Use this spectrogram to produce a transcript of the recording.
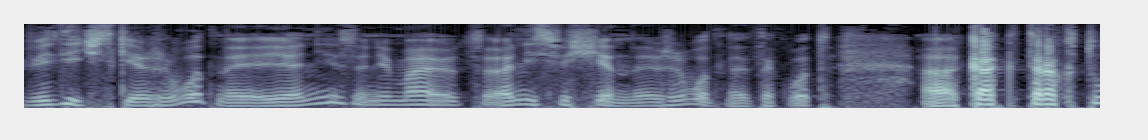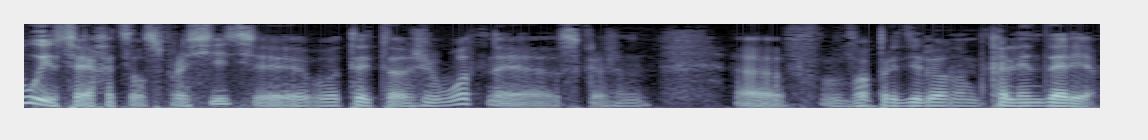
ведические животные, и они занимают, они священные животные. Так вот, а как трактуется, я хотел спросить, э, вот это животное, скажем, э, в определенном календаре?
